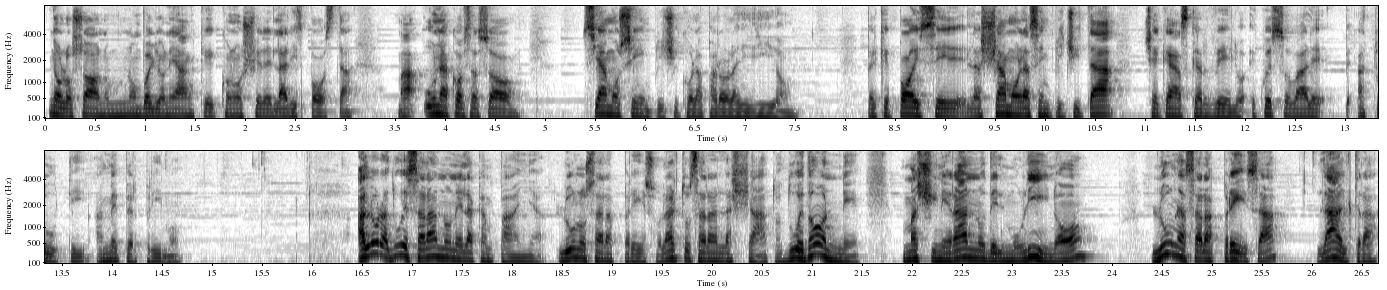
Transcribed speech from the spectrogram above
Non lo so, non, non voglio neanche conoscere la risposta, ma una cosa so, siamo semplici con la parola di Dio, perché poi se lasciamo la semplicità c'è casca il velo e questo vale a tutti, a me per primo. Allora due saranno nella campagna, l'uno sarà preso, l'altro sarà lasciato, due donne macineranno del mulino, l'una sarà presa, l'altra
